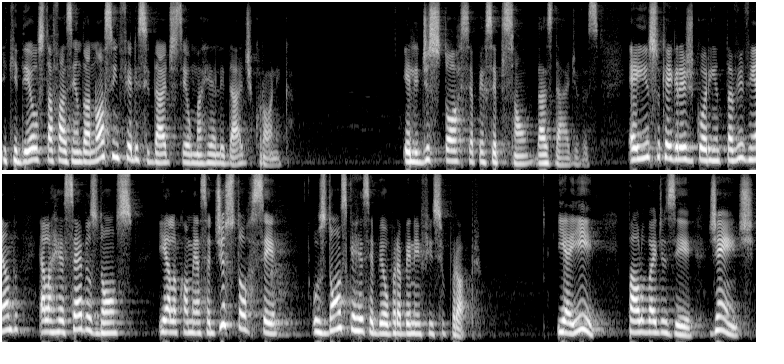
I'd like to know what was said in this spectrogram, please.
E que Deus está fazendo a nossa infelicidade ser uma realidade crônica. Ele distorce a percepção das dádivas. É isso que a igreja de Corinto está vivendo. Ela recebe os dons e ela começa a distorcer os dons que recebeu para benefício próprio. E aí, Paulo vai dizer: gente,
